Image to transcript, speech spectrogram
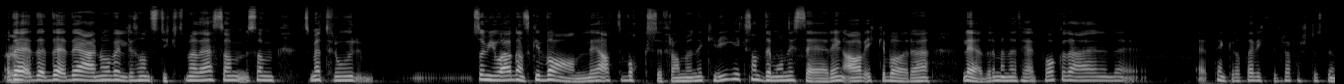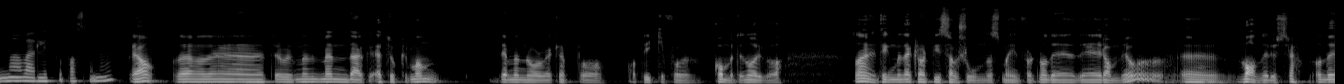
Og det, det, det, det er noe veldig sånn stygt med det, som, som, som jeg tror Som jo er ganske vanlig at vokser fram under krig. ikke sant? Demonisering av ikke bare ledere, men et helt folk. Og det er det, jeg tenker at det er viktig fra første stund å være litt påpasselig med det. Ja, det, det tror jeg. Men, men er, jeg tror ikke man Det med Norway Cup og at de ikke får komme til Norge og sånne ting, Men det er klart, de sanksjonene som er innført nå, det, det rammer jo eh, vanlige russere. Og det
